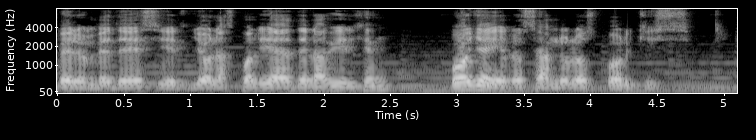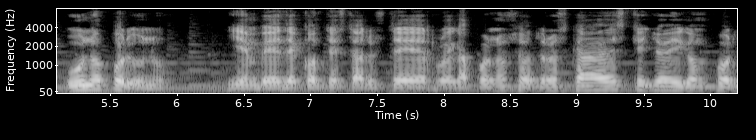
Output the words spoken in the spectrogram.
Pero en vez de decir yo las cualidades de la Virgen, voy a ir rezando los porquis uno por uno. Y en vez de contestar usted ruega por nosotros, cada vez que yo diga un por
